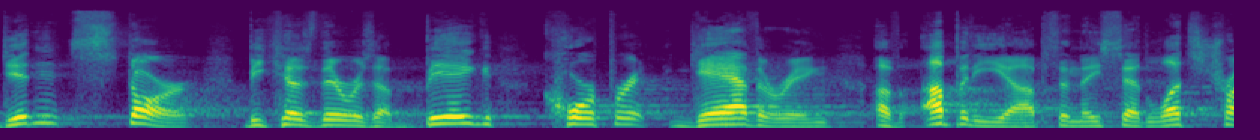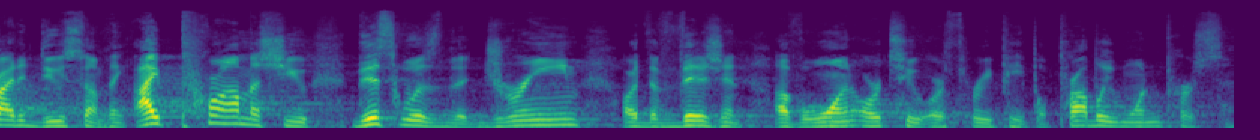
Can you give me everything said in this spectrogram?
didn't start because there was a big corporate gathering of uppity ups and they said, let's try to do something. I promise you, this was the dream or the vision of one or two or three people, probably one person.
